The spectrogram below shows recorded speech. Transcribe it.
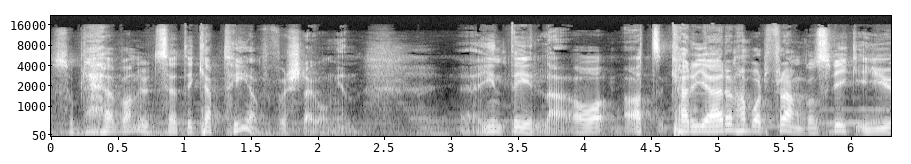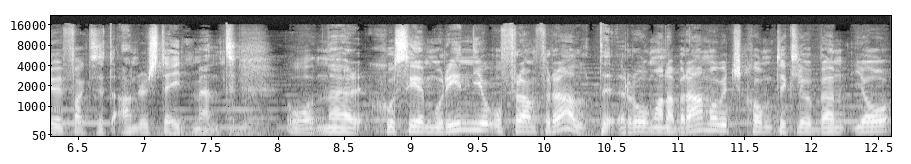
så blev han utsedd till kapten för första gången. Eh, inte illa. Ja, att karriären har varit framgångsrik är ju faktiskt ett understatement. Och när José Mourinho och framförallt Roman Abramovic kom till klubben, ja,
